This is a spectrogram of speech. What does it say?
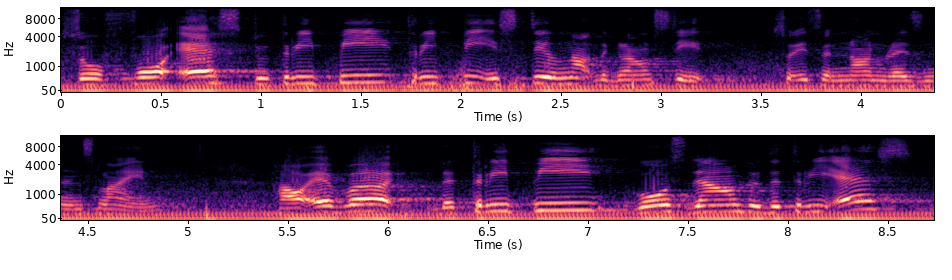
So 4s to 3p 3p is still not the ground state. So it's a non-resonance line. However the 3p goes down to the 3s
